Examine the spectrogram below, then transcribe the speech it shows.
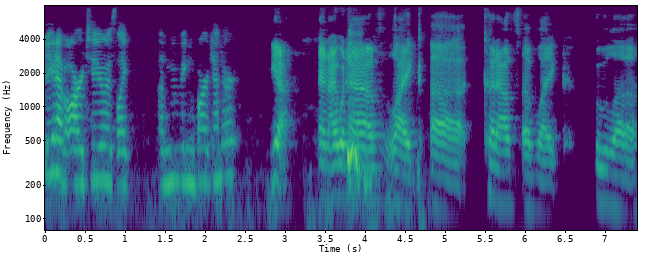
You can have R2 as like a moving bartender. Yeah. And I would have like uh cutouts of like Oola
